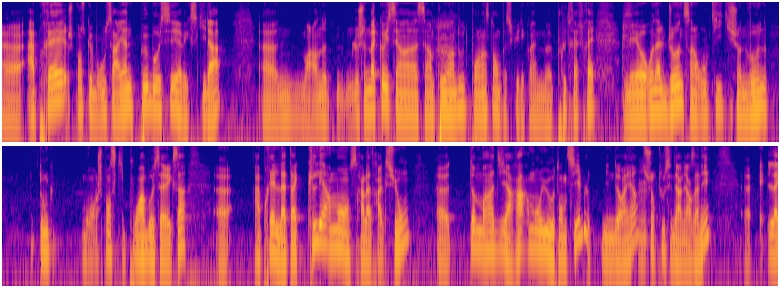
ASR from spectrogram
Euh, après, je pense que Bruce Ariane peut bosser avec ce qu'il a. Euh, bon, alors le Sean McCoy, c'est un, un, peu un doute pour l'instant parce qu'il est quand même plus très frais. Mais euh, Ronald Jones, un rookie qui Sean Vaughn. Donc, bon, je pense qu'il pourra bosser avec ça. Après, l'attaque clairement sera l'attraction. Euh, Tom Brady a rarement eu autant de cibles, mine de rien, mmh. surtout ces dernières années. Euh, la,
